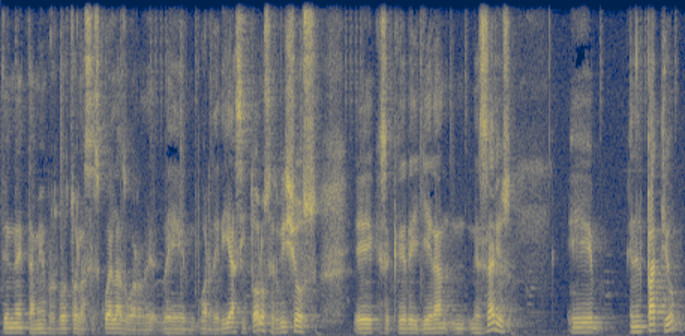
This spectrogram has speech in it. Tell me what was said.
Tiene también, por supuesto, las escuelas, guarderías y todos los servicios eh, que se creyeran necesarios. Eh, en el patio,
